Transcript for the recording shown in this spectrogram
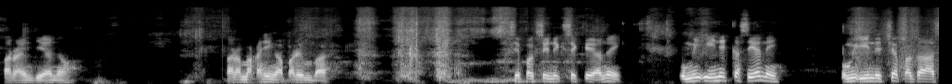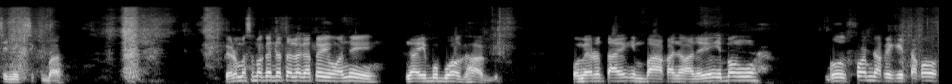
Para hindi ano, para makahinga pa rin ba. Kasi pag siniksik eh, ano eh, umiinit kasi yan eh. Umiinit siya pagka siniksik ba. Pero mas maganda talaga to yung ano eh, na ibubuhag-hag. Kung meron tayong imbakan ng ano, yung ibang gold form nakikita ko,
